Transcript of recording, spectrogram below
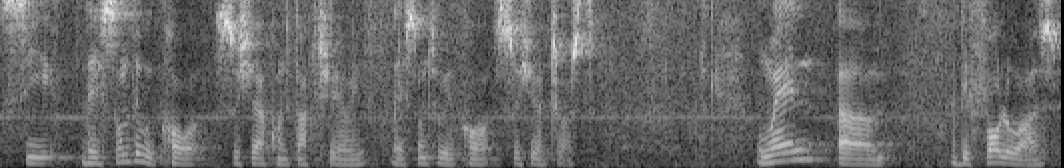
See, there's something we call social contact theory. There's something we call social trust. When um, the followers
